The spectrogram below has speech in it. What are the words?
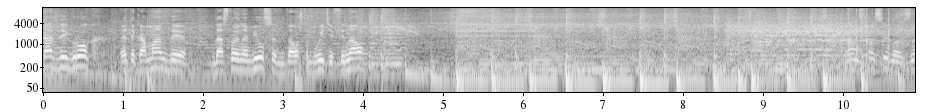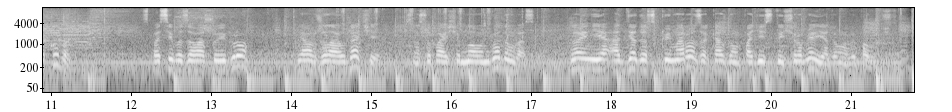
каждый игрок этой команды достойно бился для того, чтобы выйти в финал. Вам спасибо за кубок, спасибо за вашу игру. Я вам желаю удачи, с наступающим Новым годом вас. Ну и от Дедовского Мороза каждому по 10 тысяч рублей, я думаю, вы получите.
